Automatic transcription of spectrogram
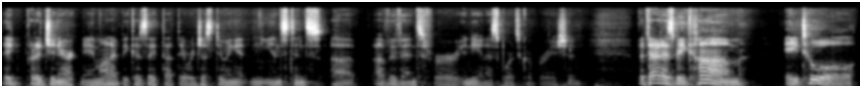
they put a generic name on it because they thought they were just doing it in the instance uh, of events for Indiana Sports Corporation. But that has become a tool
